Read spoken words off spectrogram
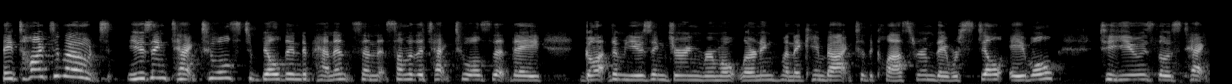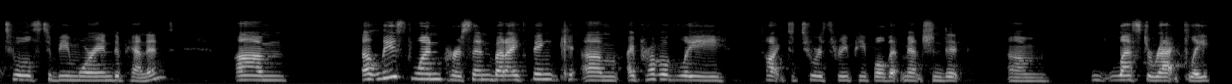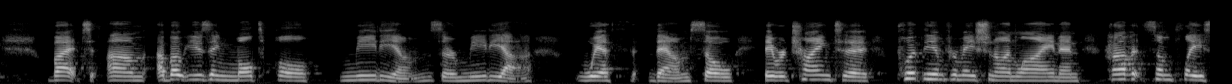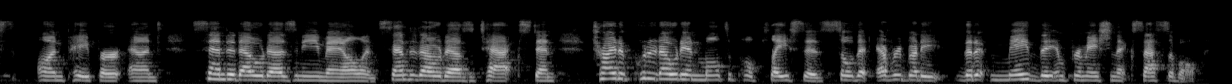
they talked about using tech tools to build independence and that some of the tech tools that they got them using during remote learning when they came back to the classroom, they were still able to use those tech tools to be more independent. Um, at least one person, but I think um, I probably talked to two or three people that mentioned it um, less directly, but um, about using multiple mediums or media with them. So they were trying to put the information online and have it someplace on paper and send it out as an email and send it out as a text and try to put it out in multiple places so that everybody that it made the information accessible.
